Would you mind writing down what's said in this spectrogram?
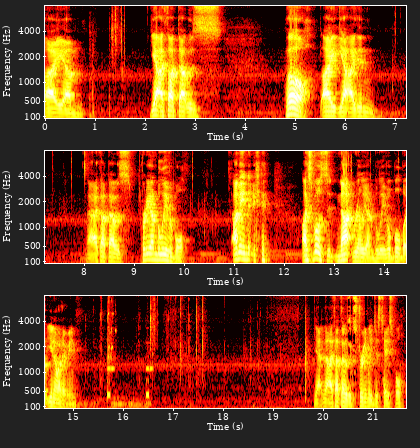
I um, yeah, I thought that was Oh, I yeah, I didn't. I thought that was pretty unbelievable. I mean, I suppose not really unbelievable, but you know what I mean. Yeah, no, I thought that was extremely distasteful.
